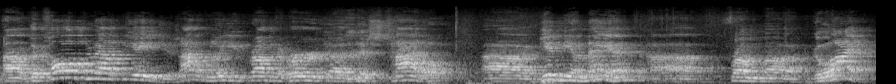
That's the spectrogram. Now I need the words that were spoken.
Uh, the call throughout the ages. I don't know, you've probably heard uh, this title, uh, Give Me a Man, uh, from uh, Goliath.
